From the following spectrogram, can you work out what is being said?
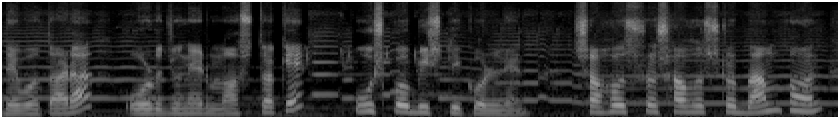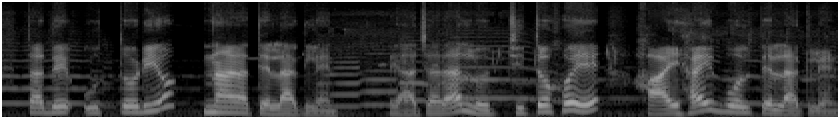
দেবতারা অর্জুনের মস্তকে পুষ্পবৃষ্টি করলেন। সহস্র সহস্র ব্রাহ্মণ তাদের উত্তরীয় নাড়াতে লাগলেন। রাজারা লজ্জিত হয়ে হাই হাই বলতে লাগলেন,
